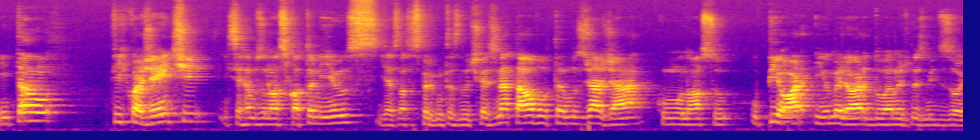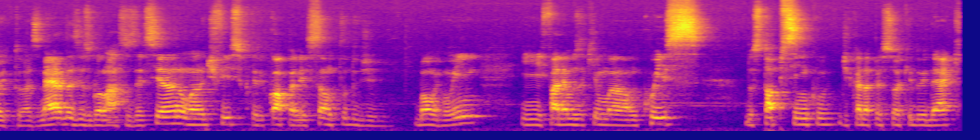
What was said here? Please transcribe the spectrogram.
Então, fique com a gente. Encerramos o nosso Cotton News e as nossas perguntas lúdicas de Natal. Voltamos já já com o nosso o pior e o melhor do ano de 2018. As merdas e os golaços desse ano, um ano difícil, que teve Copa, eleição, tudo de bom e ruim. E faremos aqui uma, um quiz dos top 5 de cada pessoa aqui do IDEC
